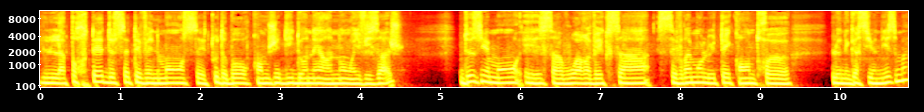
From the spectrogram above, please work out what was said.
la portée de cet événement, c'est tout d'abord, comme j'ai dit, donner un nom et visage. Deuxièmement, et ça a à voir avec ça, c'est vraiment lutter contre le négationnisme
